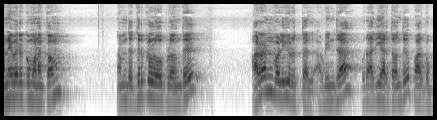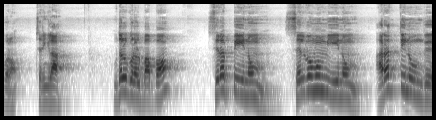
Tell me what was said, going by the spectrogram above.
அனைவருக்கும் வணக்கம். நம்ம இந்த திருக்குறள் வகுப்பில் வந்து அரண் வலியுறுத்தல் அப்படின்ற ஒரு அதிகாரத்தை வந்து பார்க்க போகிறோம் சரிங்களா? முதல் குரல் பார்ப்போம். சிறப்பீனும் செல்வமும் ஈனும் அறத்தினூங்கு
